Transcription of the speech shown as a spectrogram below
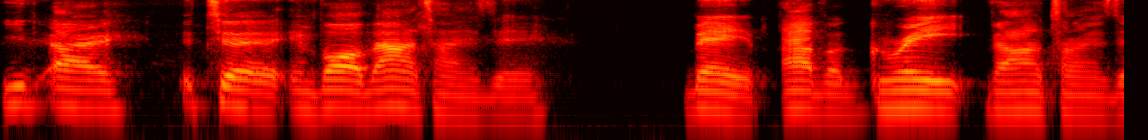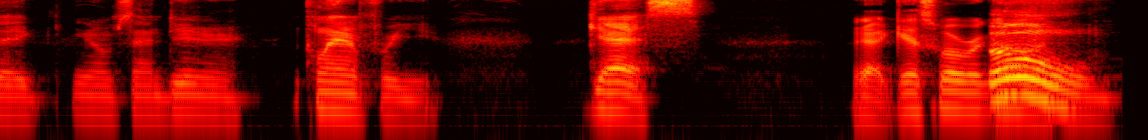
you are to involve Valentine's Day? Babe, I have a great Valentine's Day, you know what I'm saying, dinner planned for you. Guess. yeah. Guess where we're going. Boom.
